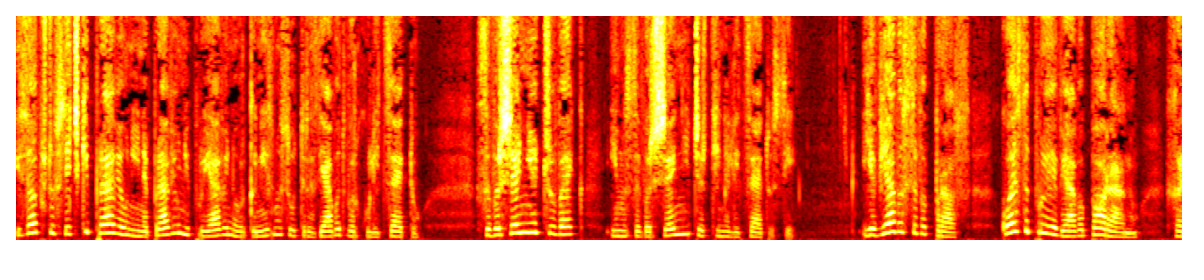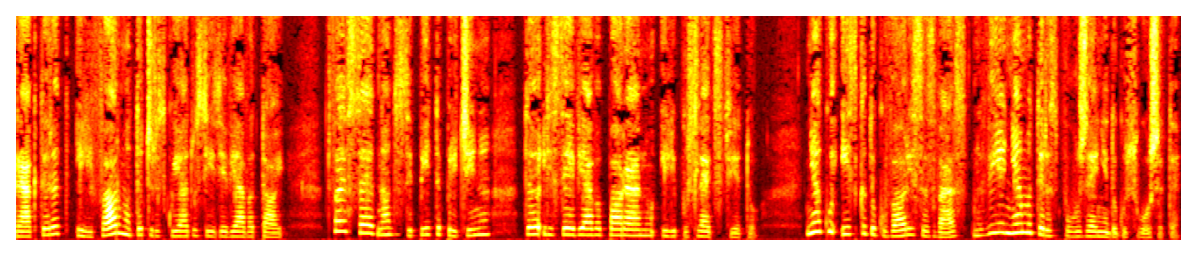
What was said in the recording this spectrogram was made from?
Изобщо всички правилни и неправилни прояви на организма се отразяват върху лицето. Съвършеният човек има съвършени черти на лицето си. Явява се въпрос – Кое се проявява по-рано – характерът или формата, чрез която се изявява той? Това е все едно да се пита причината ли се явява по-рано или последствието. Някой иска да говори с вас, но вие нямате разположение да го слушате.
